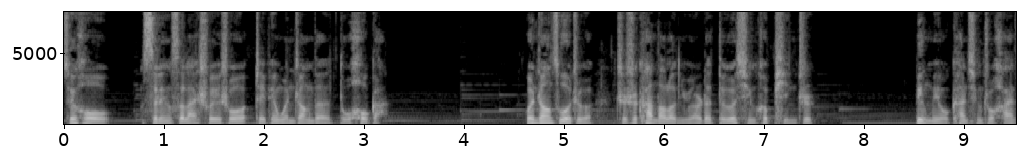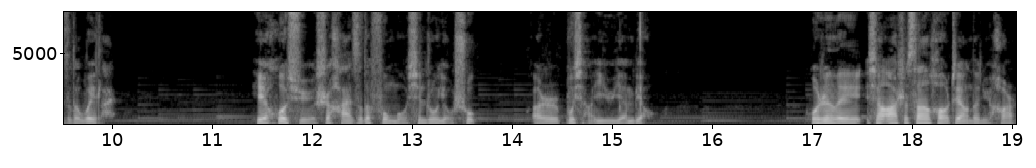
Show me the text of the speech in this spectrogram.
最后，四零四来说一说这篇文章的读后感。文章作者只是看到了女儿的德行和品质，并没有看清楚孩子的未来。也或许是孩子的父母心中有数，而不想溢于言表。我认为像二十三号这样的女孩，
